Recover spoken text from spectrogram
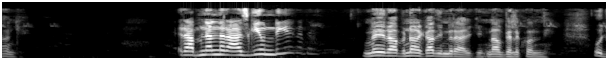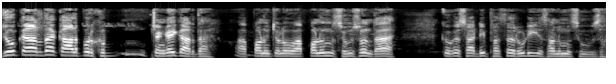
ਹਾਂਜੀ। ਰੱਬ ਨਾਲ ਨਾਰਾਜ਼ਗੀ ਹੁੰਦੀ ਹੈ ਕਦੇ? ਨਹੀਂ ਰੱਬ ਨਾਲ ਕਾਦੀ ਨਾਰਾਜ਼ਗੀ? ਨਾ ਬਿਲਕੁਲ ਨਹੀਂ। ਉਹ ਜੋ ਕਰਦਾ ਕਾਲਪੁਰਖ ਚੰਗਾ ਹੀ ਕਰਦਾ। ਆਪਾਂ ਨੂੰ ਚਲੋ ਆਪਾਂ ਨੂੰ ਮਹਿਸੂਸ ਹੁੰਦਾ ਕਿਉਂਕਿ ਸਾਡੀ ਫਸਲ ਰੁੜੀ ਹੈ, ਸਾਨੂੰ ਮਹਿਸੂਸ ਆ।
